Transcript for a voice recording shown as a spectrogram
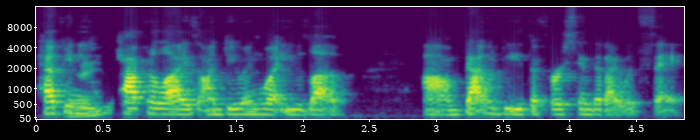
How can right. you capitalize on doing what you love? Um, that would be the first thing that I would say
